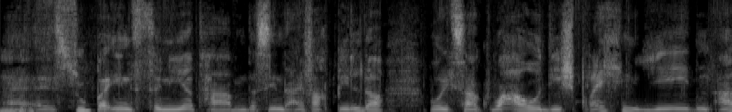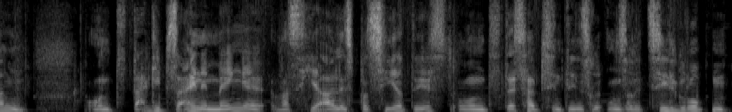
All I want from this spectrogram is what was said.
äh, mhm. super inszeniert haben. Das sind einfach Bilder, wo ich sage, wow, die sprechen jeden an. Und da gibt es eine Menge, was hier alles passiert ist. Und deshalb sind unsere Zielgruppen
